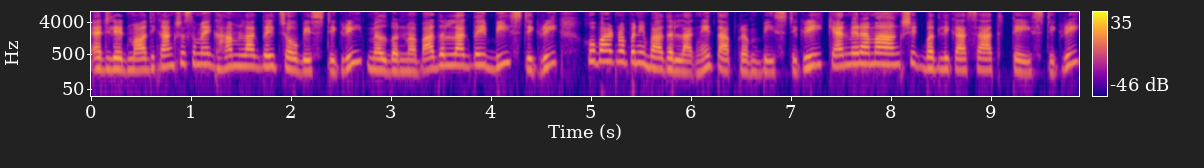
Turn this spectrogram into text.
एडिलेडमा अधिकांश समय घाम लाग्दै चौबिस डिग्री मेलबर्नमा बादल लाग्दै बीस डिग्री होबार्टमा पनि बादल लाग्ने तापक्रम बीस डिग्री क्यानबेरामा आंशिक बदलीका साथ तेइस डिग्री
